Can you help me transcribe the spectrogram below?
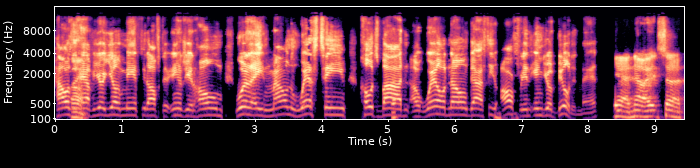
How is it uh, have your young men feed off the energy at home? What a Mountain West team coached by a well-known guy, Steve Alford, in, in your building, man? Yeah, no, it's uh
